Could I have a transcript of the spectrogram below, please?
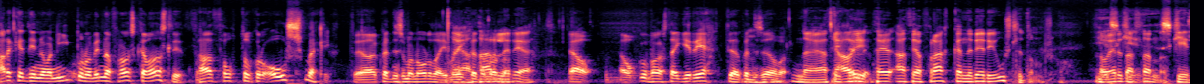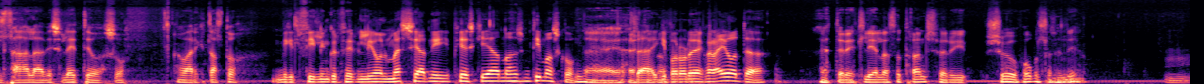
Argentínu var nýbúin að vinna franska landslið það þótt okkur ósmekklegt eða hvernig sem hann orða Já, það er alveg rétt. Já, okkur fannst það ekki rétt eða hvernig sem það var. Nei, að því, að því að frakkanir eru í úslitunum sko. Þá er þetta allt annað. skil það alveg að vissu leiti og svo Það var ekkert alltaf mikill fílingur fyrir Lionel Messi hann í PSG hann á þessum tíma sko. Nei, þetta Þetta er ekki bara orðið eitthvað æjótt eða? Þetta er eitt lélasta transfer í sögu fótballtasendi mm.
